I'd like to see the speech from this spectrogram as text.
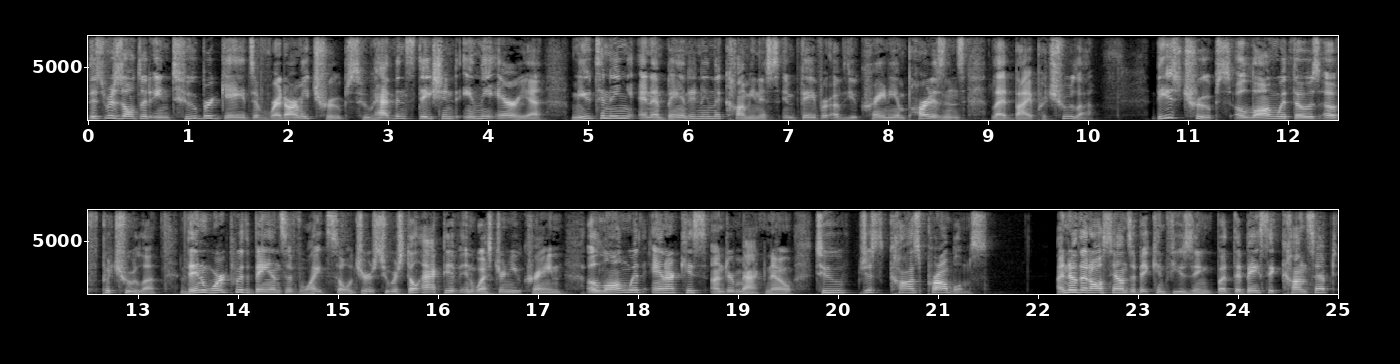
This resulted in two brigades of Red Army troops who had been stationed in the area mutinying and abandoning the communists in favor of Ukrainian partisans led by Petliura. These troops, along with those of Petliura, then worked with bands of white soldiers who were still active in western Ukraine, along with anarchists under Makhno, to just cause problems. I know that all sounds a bit confusing, but the basic concept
